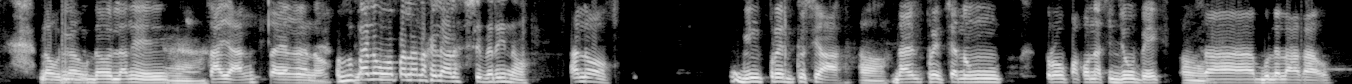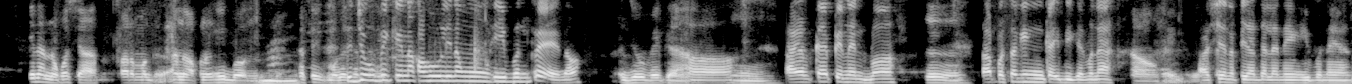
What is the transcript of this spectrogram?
Daw, daw. daw lang eh. Ah. Sayang, sayang ano. Paano mo pala nakilala si Severino? Ano, ging friend ko siya. Oh. Dahil friend siya nung tropa ko na si Jubek Oo. sa Bulalakaw. Inano ko siya para mag ano ako ng ibon. Kasi maganda. Si Jubic yung nakahuli ng ibon ko eh, no? Jubek. ah. Oo. Mm. Ay, kaya pinend mo. Mm. Tapos naging kaibigan mo na. Ah, okay. Ah, siya na pinadala na yung ibon na yan.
